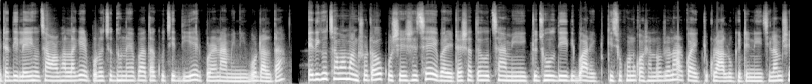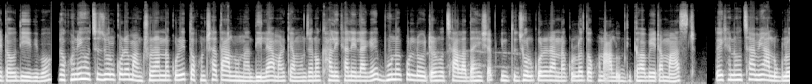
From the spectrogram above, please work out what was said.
এটা দিলেই হচ্ছে আমার ভালো লাগে। এরপর হচ্ছে ধনে পাতা কুচি দিয়ে এরপরে নামিয়ে নিব ডালটা। এদিকে হচ্ছে আমার মাংসটাও কষে এসেছে। এবার এটার সাথে হচ্ছে আমি একটু ঝোল দিয়ে দিব আর একটু কিছুক্ষণ কষানোর জন্য আর কয়েক টুকরো আলু কেটে নিয়েছিলাম, সেটাও দিয়ে দিব। যখনই হচ্ছে ঝোল করে মাংস রান্না করি, তখন সাথে আলু না দিলে আমার কেমন যেন খালি খালি লাগে। ভুনা করলে ওইটার হচ্ছে আলাদা হিসাব, কিন্তু ঝোল করে রান্না করলে তখন আলু দিতে হবে, এটা মাস্ট এখানে হচ্ছে আমি আলুগুলো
